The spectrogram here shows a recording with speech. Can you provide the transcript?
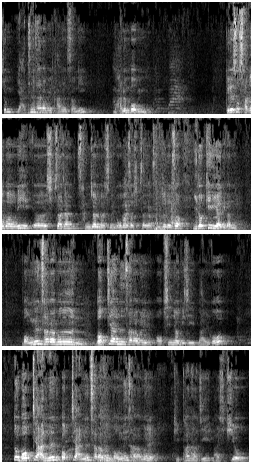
좀 얕은 사람일 가능성이 많은 법입니다. 그래서 사도 바울이 14장 어, 3절 말씀에 로마서 14장 3절에서 이렇게 이야기를 합니다. 먹는 사람은 먹지 않는 사람을 업신여기지 말고 또 먹지 않는 먹지 않는 사람은 먹는 사람을 비판하지 마십시오.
